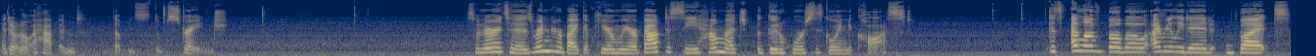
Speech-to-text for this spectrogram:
I don't know what happened. That was that was strange. So Nerds has ridden her bike up here and we are about to see how much a good horse is going to cost. Because I love Bobo, I really did, but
